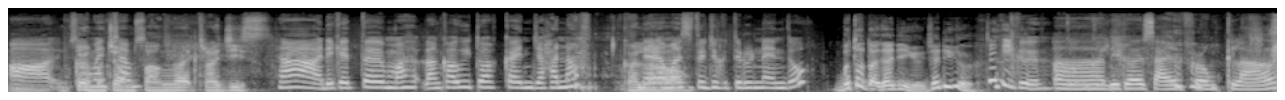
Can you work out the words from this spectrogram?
Ah Bukan macam, sangat tragis. Ha, dia kata Langkawi tu akan jahanam Kalau- dalam masa tujuh keturunan tu. Betul tak jadi ke? Jadi ke? Jadi ke? Uh, because I'm from Klang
